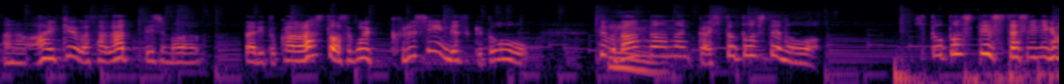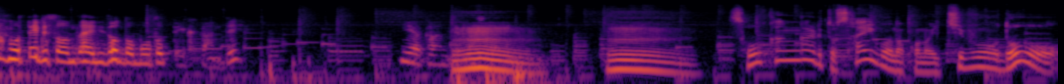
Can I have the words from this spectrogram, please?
あの IQ が下がってしまったりとかラストはすごい苦しいんですけどでもだんだんなんか人としての、人として親しみが持てる存在にどんどん戻っていく感じ？には感じうました。んうんそう考えると最後のこの一文をどう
